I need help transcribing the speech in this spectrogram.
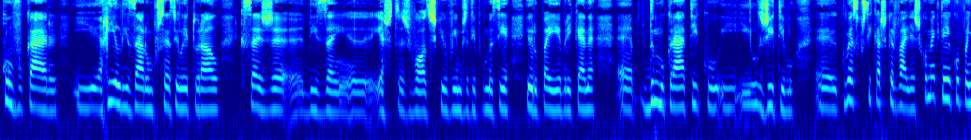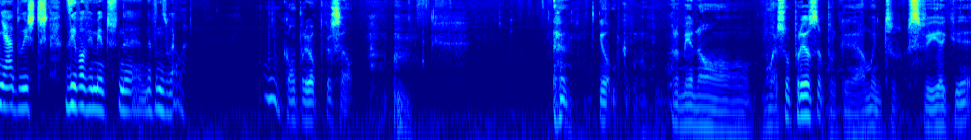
convocar e realizar um processo eleitoral que seja, dizem estas vozes que ouvimos da diplomacia europeia e americana, democrático e, legítimo. Começo por si, Carlos Carvalhas. Como é que tem acompanhado estes desenvolvimentos na, Venezuela? Com preocupação. Eu, para mim não, não é surpresa, porque há muito que se via que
